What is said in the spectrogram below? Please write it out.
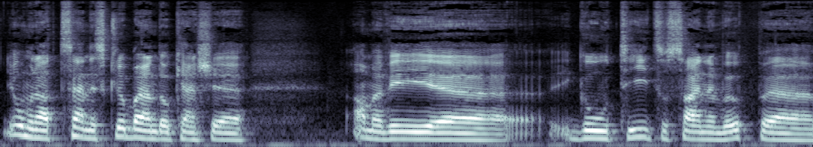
Jo men att tennisklubbar ändå kanske Ja men vi, eh, i god tid så signar vi upp eh,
